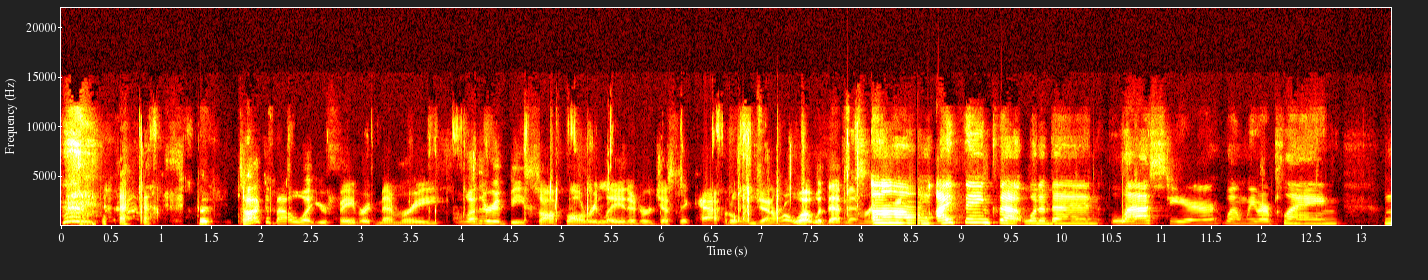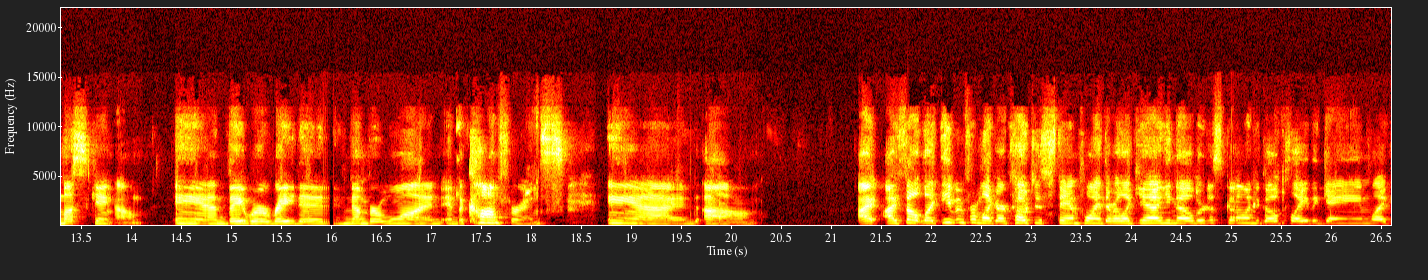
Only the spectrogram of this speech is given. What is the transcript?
be great. talk about what your favorite memory, whether it be softball related or just at Capital in general. What would that memory um, be? I think that would have been last year when we were playing Muskingum and they were rated number one in the conference. And um, I, I felt like even from like our coaches standpoint they were like yeah you know we're just going to go play the game like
